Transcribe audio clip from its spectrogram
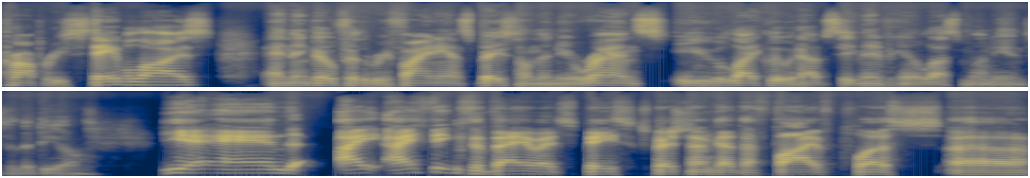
property stabilized, and then go for the refinance based on the new rents, you likely would have significantly less money into the deal. Yeah, and I, I think the value add space, especially on that the five plus uh,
